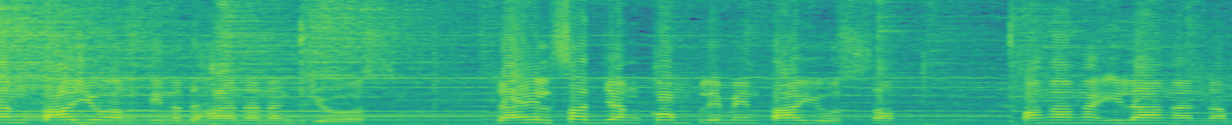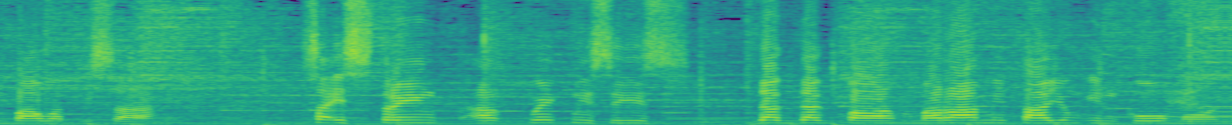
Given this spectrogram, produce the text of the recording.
talagang tayo ang tinadhana ng Diyos dahil sadyang complement tayo sa pangangailangan ng bawat isa. Sa strength at weaknesses, dagdag pa, marami tayong in common,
